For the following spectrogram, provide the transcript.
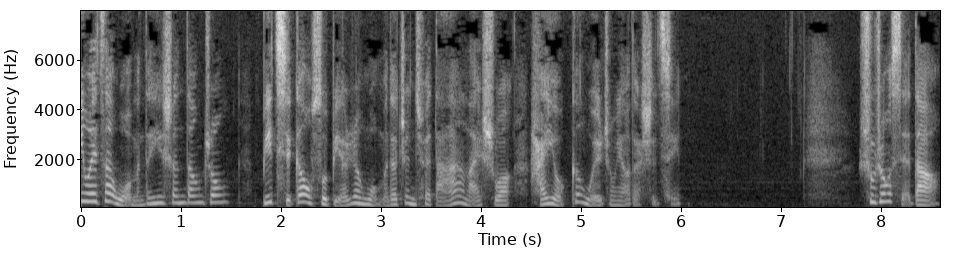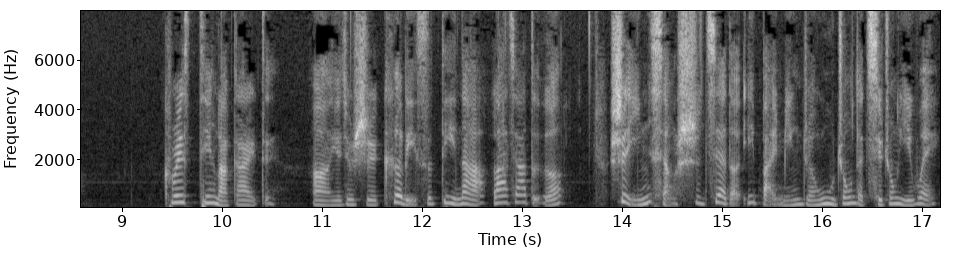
因为在我们的一生当中，比起告诉别人我们的正确答案来说，还有更为重要的事情。书中写道，Christine Lagarde 啊，也就是克里斯蒂娜·拉加德，是影响世界的一百名人物中的其中一位。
